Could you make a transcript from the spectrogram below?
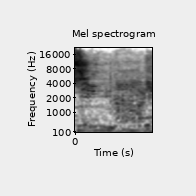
watching my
